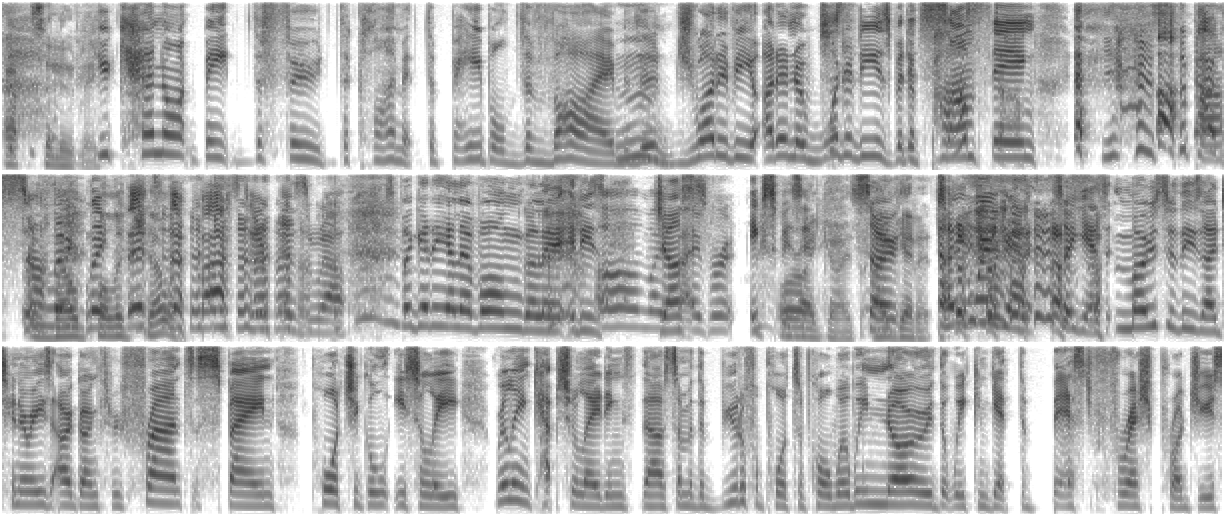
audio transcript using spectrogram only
Absolutely. You cannot beat the food, the climate, the people, the vibe, the joie de vivre. I don't know what it is, but it's pasta. something. Yes, the pasta. Absolutely. There's Valpolicella. the pasta as well. Spaghetti alle vongole. It is Oh, my just favorite. exquisite. All right, guys, So, I get it. uh, we get it. So yes, most of these itineraries are going through France, Spain, Portugal, Italy, really encapsulating the, some of the beautiful ports of call where we know that we can get the best fresh produce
